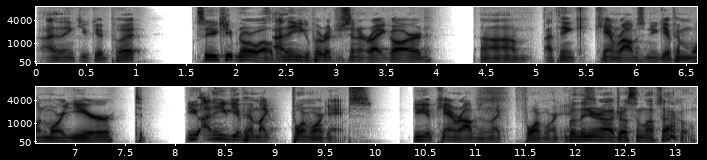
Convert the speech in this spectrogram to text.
I think you could put. So you keep Norwell. I think you could put Richardson at right guard. Um, I think Cam Robinson. You give him one more year to. You, I think you give him like four more games. You give Cam Robinson like four more games. But then you're not addressing left tackle.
